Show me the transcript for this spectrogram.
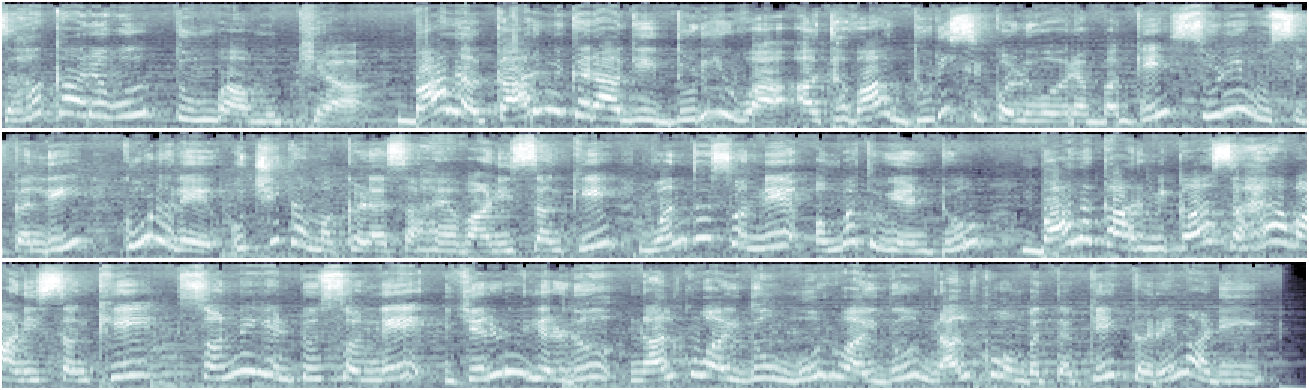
ಸಹಕಾರವು ತುಂಬಾ ಮುಖ್ಯ. ಬಾಲ ಕಾರ್ಮಿಕರಾಗಿ ದುಡಿಯುವ ಅಥವಾ ದುಡಿಸಿಕೊಳ್ಳುವವರ ಬಗ್ಗೆ ಸುಳಿವು ಸಿಕ್ಕಲ್ಲಿ ಕೂಡಲೇ ಉಚಿತ ಮಕ್ಕಳ ಸಹಾಯವಾಣಿ ಸಂಖ್ಯೆ ಒಂದು ಸೊನ್ನೆ ಒಂಬತ್ತು ಎಂಟು ಬಾಲಕಾರ್ಮಿಕ ಸಹಾಯವಾಣಿ ಸಂಖ್ಯೆ ಸೊನ್ನೆ ಎಂಟು ಸೊನ್ನೆ ಎರಡು ಎರಡು ನಾಲ್ಕು ಐದು ಮೂರು ಐದು ನಾಲ್ಕು ಒಂಬತ್ತಕ್ಕೆ ಕರೆ ಮಾಡಿ.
